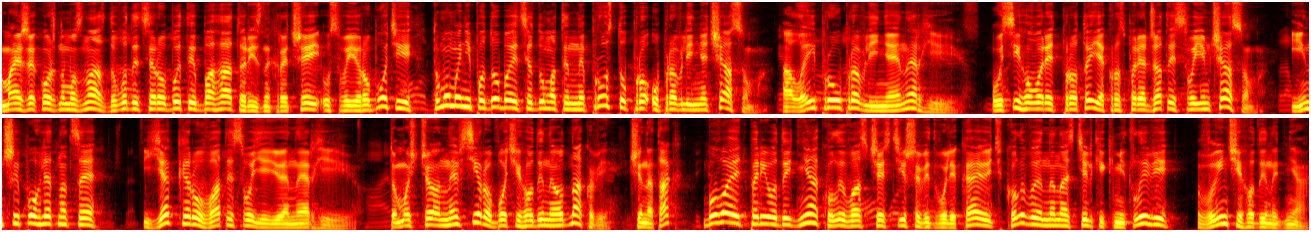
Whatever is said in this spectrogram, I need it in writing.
Майже кожному з нас доводиться робити багато різних речей у своїй роботі, тому мені подобається думати не просто про управління часом, але й про управління енергією. Усі говорять про те, як розпоряджатись своїм часом. Інший погляд на це як керувати своєю енергією. Тому що не всі робочі години однакові, чи не так? Бувають періоди дня, коли вас частіше відволікають, коли ви не настільки кмітливі, в інші години дня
